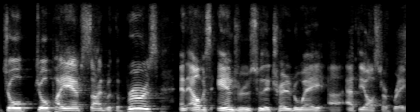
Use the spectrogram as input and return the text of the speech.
Joel Joel Payamp signed with the Brewers, and Elvis Andrus, who they traded away uh, at the All Star break,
